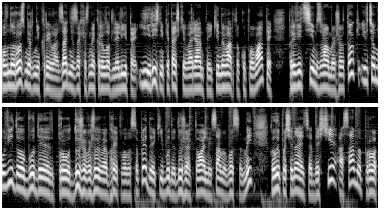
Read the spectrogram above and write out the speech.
повнорозмірні крила, заднє захисне крило для літа і різні китайські варіанти, які не варто купувати. Привіт всім з вами Жовток. І в цьому відео буде про дуже важливий апгрейд велосипеду, який буде дуже актуальний саме восени, коли починаються дощі, а саме про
